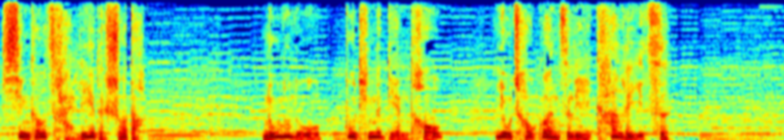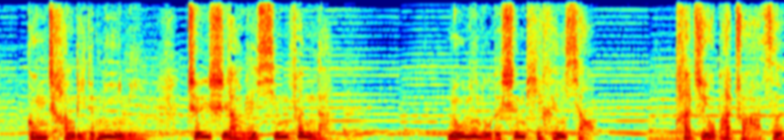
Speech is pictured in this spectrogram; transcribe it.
兴高采烈的说道。努努努不停的点头，又朝罐子里看了一次。工厂里的秘密真是让人兴奋呐。努努努的身体很小，他只有把爪子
